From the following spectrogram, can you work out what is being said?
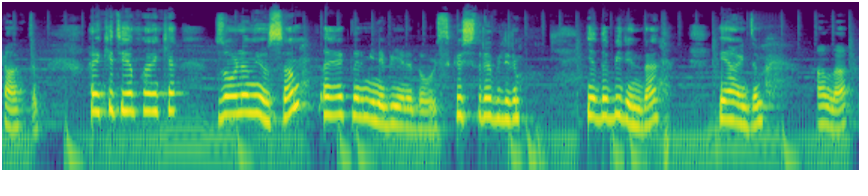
kalktım. Hareketi yaparken zorlanıyorsam ayaklarımı yine bir yere doğru sıkıştırabilirim. Ya da birinden yardım alabilirim.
